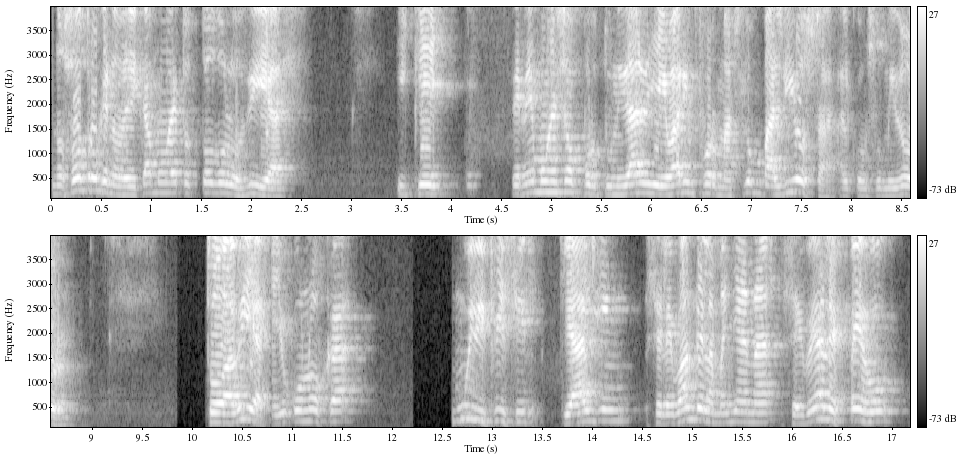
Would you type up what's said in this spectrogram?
nosotros que nos dedicamos a esto todos los días y que tenemos esa oportunidad de llevar información valiosa al consumidor, todavía que yo conozca, muy difícil que alguien se levante en la mañana, se vea al espejo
